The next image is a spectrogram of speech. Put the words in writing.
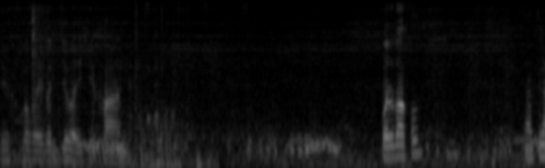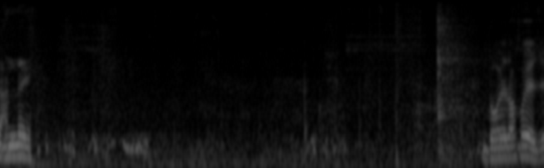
देखलो भाई गज्जी भाई की खान. परत दाखव. रात्री आणलंय. डोळे दाखव याचे.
